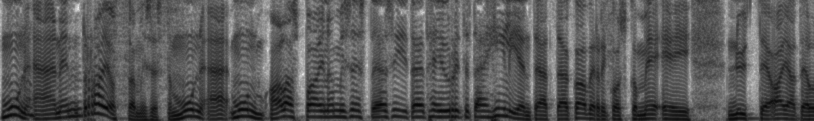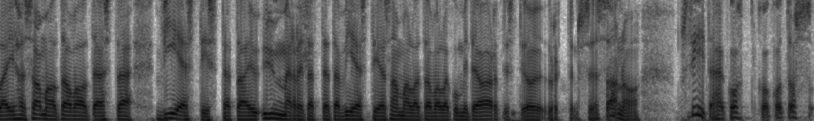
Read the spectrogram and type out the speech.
Mun äänen rajoittamisesta, mun, ää, mun alaspainamisesta ja siitä, että hei yritetään hiljentää tämä kaveri, koska me ei nyt ajatella ihan samalla tavalla tästä viestistä tai ymmärretä tätä viestiä samalla tavalla kuin miten artisti on yrittänyt sen sanoa. Siitähän koht- koko tuossa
